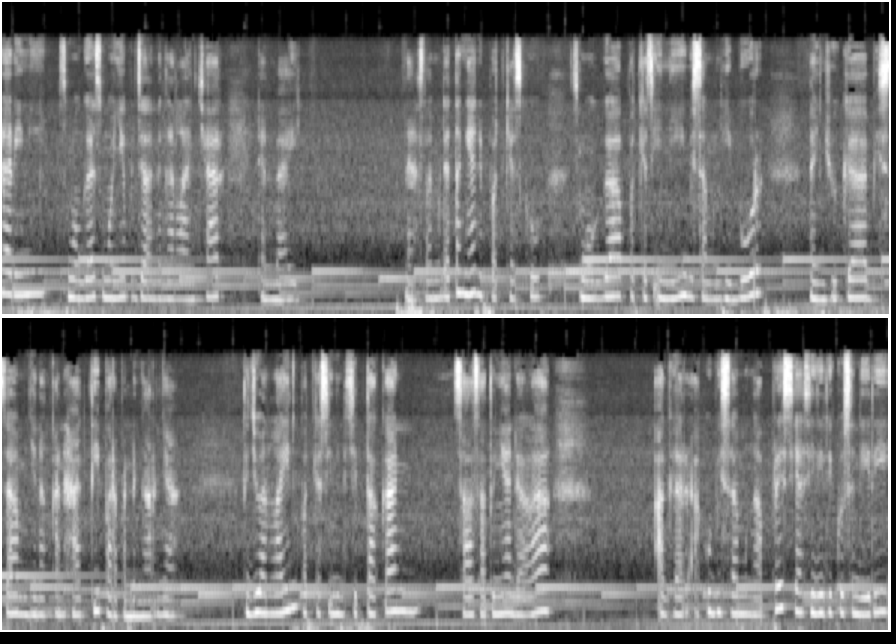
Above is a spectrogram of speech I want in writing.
hari ini? Semoga semuanya berjalan dengan lancar dan baik. Nah, selamat datang ya di podcastku. Semoga podcast ini bisa menghibur dan juga bisa menyenangkan hati para pendengarnya. Tujuan lain podcast ini diciptakan salah satunya adalah agar aku bisa mengapresiasi diriku sendiri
